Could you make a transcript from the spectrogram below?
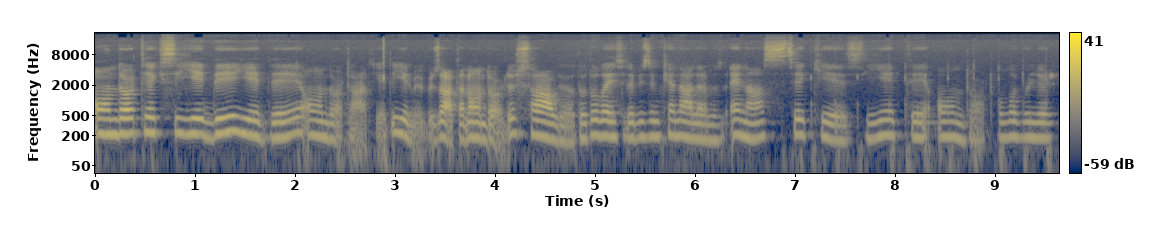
14 eksi 7 7 14 artı 7 21 zaten 14'ü sağlıyordu. Dolayısıyla bizim kenarlarımız en az 8 7 14 olabilir.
